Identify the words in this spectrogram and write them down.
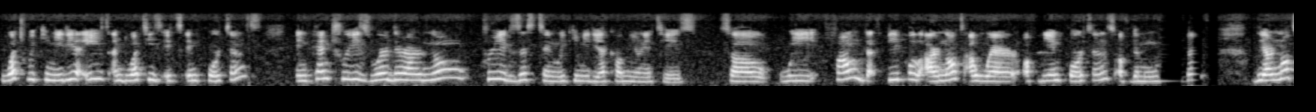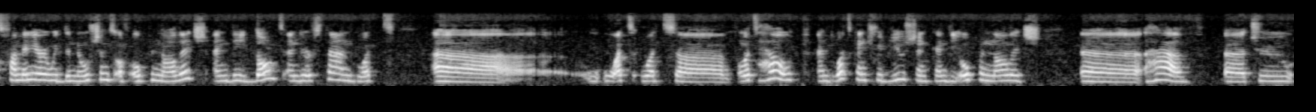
what Wikimedia is and what is its importance in countries where there are no pre-existing Wikimedia communities. So we found that people are not aware of the importance of the movement they are not familiar with the notions of open knowledge and they don't understand what uh, what what uh, what help and what contribution can the open knowledge uh, have uh, to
